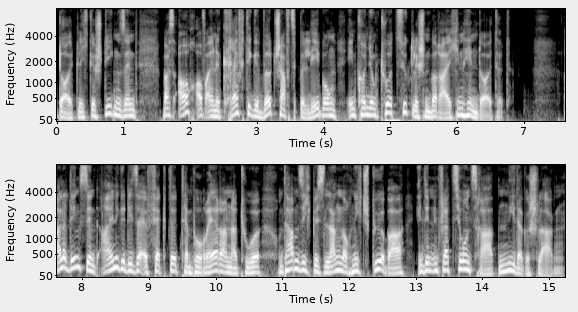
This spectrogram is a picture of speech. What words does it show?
deutlich gestiegen sind, was auch auf eine kräftige Wirtschaftsbelebung in konjunkturzyklischen Bereichen hindeutet. Allerdings sind einige dieser Effekte temporärer Natur und haben sich bislang noch nicht spürbar in den Inflationsraten niedergeschlagen.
